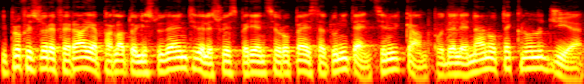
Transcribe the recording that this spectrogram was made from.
Il professore Ferrari ha parlato agli studenti delle sue esperienze europee e statunitensi nel campo delle nanotecnologie.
